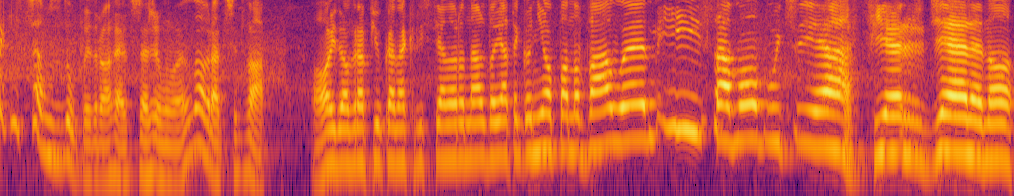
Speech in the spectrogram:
Taki strzał z dupy trochę, szczerze mówiąc. Dobra, 3-2. Oj, dobra piłka na Cristiano Ronaldo. Ja tego nie opanowałem. I samobójczy. Ja pierdzielę, no.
